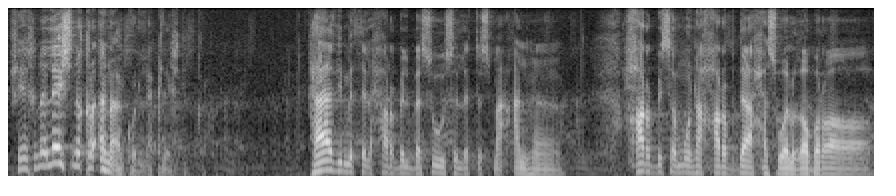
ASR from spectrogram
شيخنا ليش نقرأ؟ أنا أقول لك ليش نقرأ. هذه مثل حرب البسوس اللي تسمع عنها. حرب يسمونها حرب داحس والغبراء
